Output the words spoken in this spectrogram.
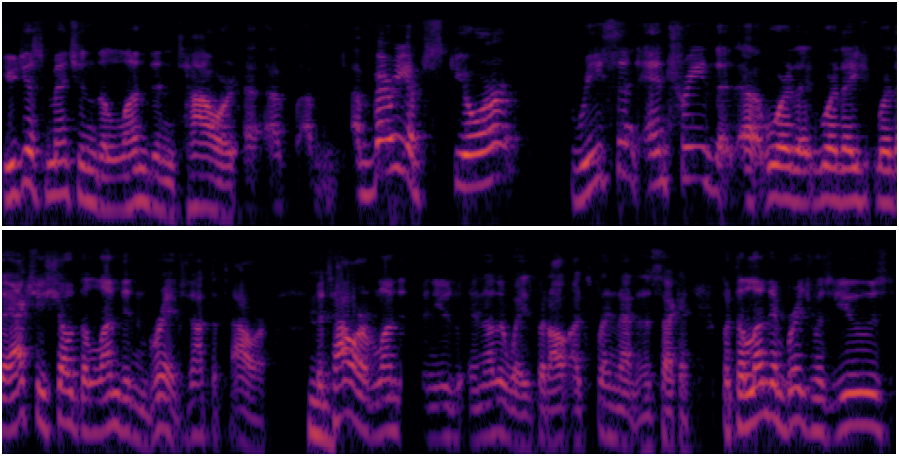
you just mentioned the London Tower, a, a, a very obscure recent entry that uh, where they where they where they actually showed the London Bridge, not the tower. The Hmm. Tower of London has been used in other ways, but I'll explain that in a second. But the London Bridge was used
